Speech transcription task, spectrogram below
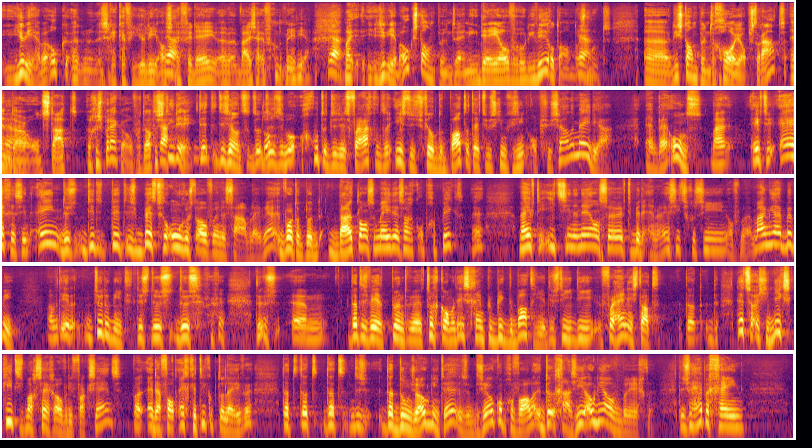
jullie hebben ook, zeg ik even jullie als FVD, wij zijn van de media, maar jullie hebben ook standpunten en ideeën over hoe die wereld anders moet. Eh, die standpunten gooien op straat en Ja. daar ontstaat een gesprek over. Dat is Ja, het idee. Dit, het is, heel, het is goed dat u dit vraagt, want er is dus veel debat, dat heeft u misschien gezien op sociale media en bij ons. Maar heeft u ergens in één, dus dit, dit is best veel onrust over in de samenleving. Hè? Het wordt ook door buitenlandse media, zag ik, opgepikt. Hè? Maar heeft u iets in de Nederlandse, heeft u bij de NOS iets gezien? Of, maakt niet uit bij wie. Maar wat eerder, natuurlijk niet. Dus, dus, dus, dus ehm, dat is weer het punt waar we terugkomen. Er is geen publiek debat hier. Dus die, die, voor hen is dat, dat, net zoals je niks kritisch mag zeggen over die vaccins, en daar valt echt kritiek op te leveren, dat, dat, dat, dus, dat doen ze ook niet. Hè. Dat is ze ook opgevallen. Daar gaan ze hier ook niet over berichten. Dus we hebben geen...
